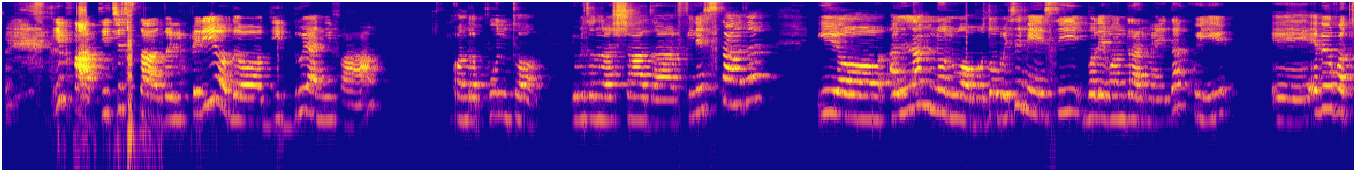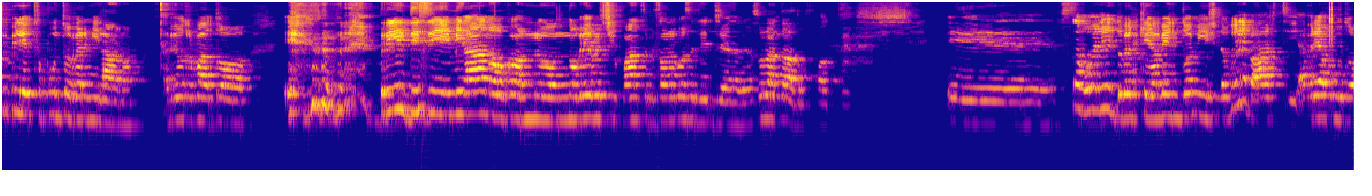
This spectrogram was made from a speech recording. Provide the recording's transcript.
Infatti c'è stato il periodo di due anni fa quando appunto io mi sono lasciata a fine estate, io all'anno nuovo, dopo i sei mesi, volevo andarmene da qui e avevo fatto il biglietto appunto per Milano. Avevo trovato Brindisi Milano con 9,50 euro, una cosa del genere, solo andata ho fatto. E stavo venendo perché avendo amici da quelle parti avrei avuto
